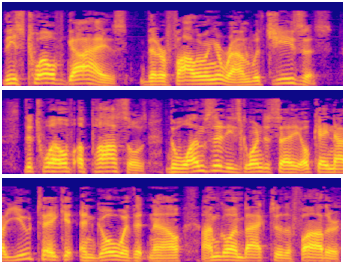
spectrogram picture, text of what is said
These 12 guys that are following around with Jesus the 12 apostles, the ones that he's going to say, okay, now you take it and go with it now. I'm going back to the Father.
